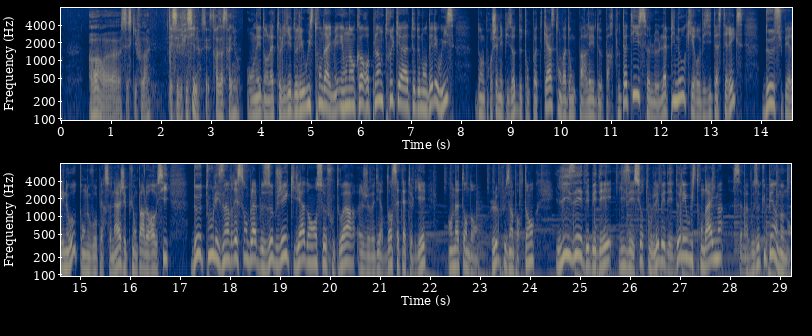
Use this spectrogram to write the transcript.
Or, euh, c'est ce qu'il faudrait. Et c'est difficile, c'est très astreignant. On est dans l'atelier de Lewis Trondheim et on a encore plein de trucs à te demander, Lewis. Dans le prochain épisode de ton podcast, on va donc parler de Partoutatis, le Lapino qui revisite Astérix, de Superino, ton nouveau personnage, et puis on parlera aussi de tous les invraisemblables objets qu'il y a dans ce foutoir, je veux dire dans cet atelier. En attendant, le plus important, lisez des BD, lisez surtout les BD de Lewis Trondheim, ça va vous occuper un moment.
